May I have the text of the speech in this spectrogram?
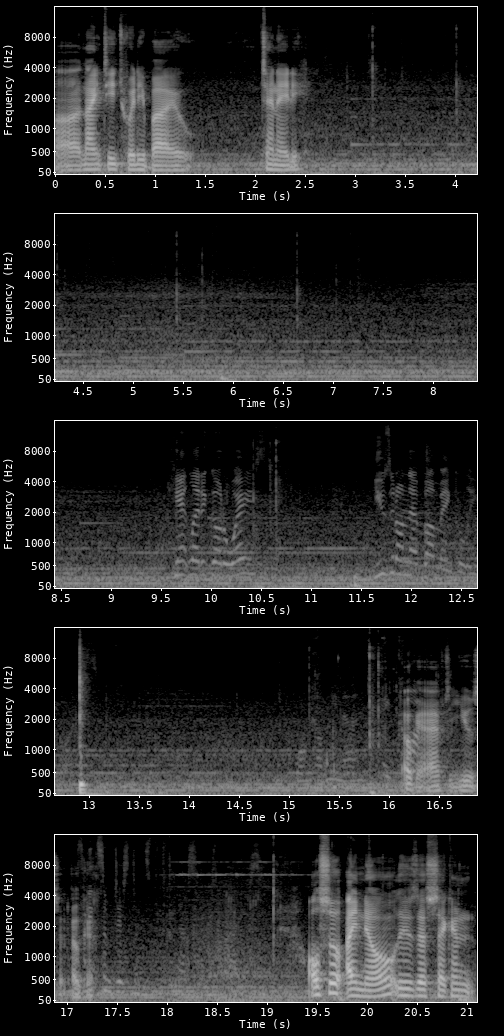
uh, 1920 by 1080 Okay, I have to use it. Okay. Also, I know this is the second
